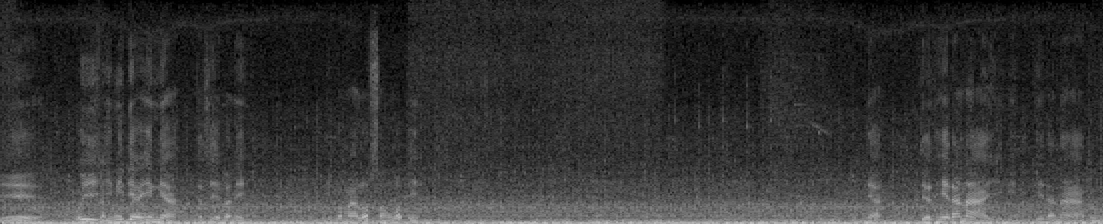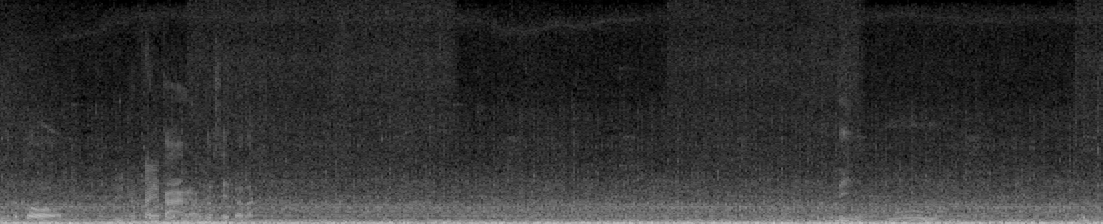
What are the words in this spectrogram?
นี่ อุ้ยอีกนิดเดียวเองเนี่ย จะเสร็จแล้วนี่ อีกประมาณรถสองรถนี่ เนี่ย เดี๋ยวเทด้านหน้าอีกนี่ เทด้านหน้าตรงนี้แล้วก็นี่ก็ใกล้กลางหมดแล้วก็เสร็จแล้วนะนี่อู้มันเท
